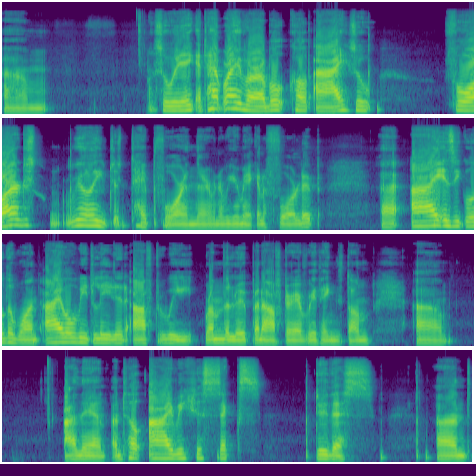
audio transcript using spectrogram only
Um, so we make a temporary variable called i, so 4, just really just type 4 in there whenever you're making a for loop. Uh, i is equal to 1. i will be deleted after we run the loop and after everything's done. Um, and then until i reaches 6, do this. And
